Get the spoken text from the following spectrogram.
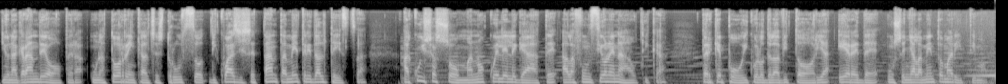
di una grande opera, una torre in calcestruzzo di quasi 70 metri d'altezza, a cui si assommano quelle legate alla funzione nautica, perché poi quello della Vittoria era ed è un segnalamento marittimo.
